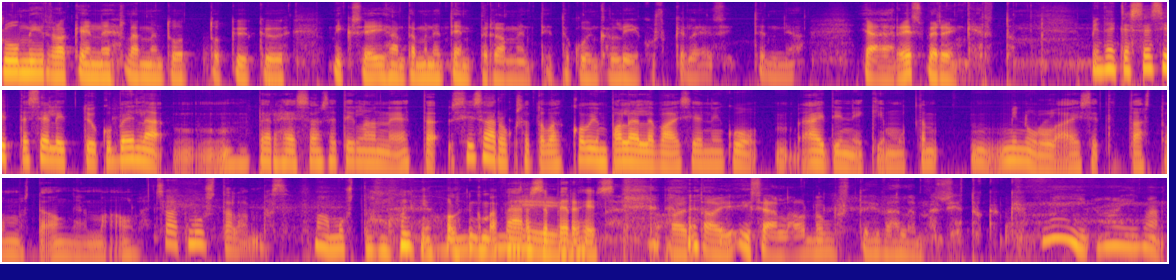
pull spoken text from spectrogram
ruumiinrakenne, lämmöntuottokyky, miksei ihan tämmöinen temperamentti, että kuinka liikuskelee sitten ja, ja ääreisverenkierto. Miten se sitten selittyy, kun meillä mm, perheessä on se tilanne, että sisarukset ovat kovin palelevaisia niin kuin äitinikin, mutta minulla ei sitten taas tuommoista ongelmaa ole. Sä oot mustalammas. Mä oon mustalammas, olenko mä väärässä niin, perheessä. Tai, tai isällä on ollut sitten hyvä lämmönsietokyky. Niin, aivan.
